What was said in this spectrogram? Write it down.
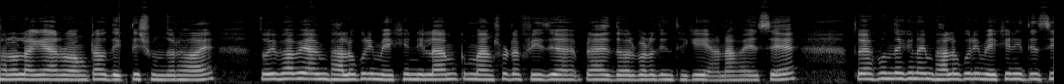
ভালো লাগে আর রঙটাও দেখতে সুন্দর হয়। তো ওইভাবে আমি ভালো করে মেখে নিলাম। মাংসটা ফ্রিজে প্রায় দশ বারো দিন থেকেই আনা হয়েছে। তো এখন দেখেন আমি ভালো করে মেখে নিতেছি।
